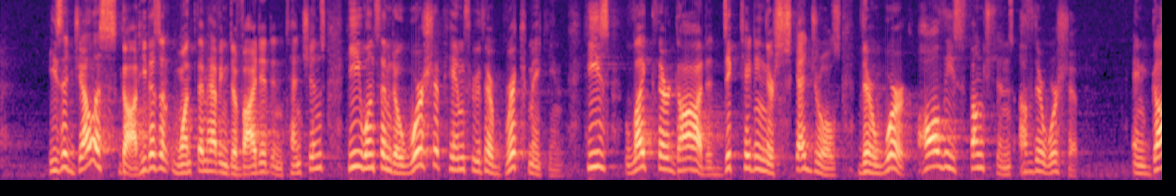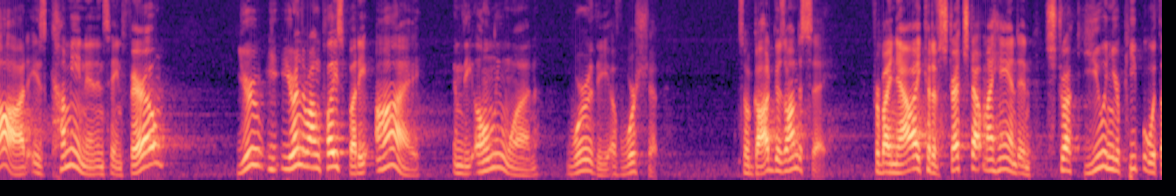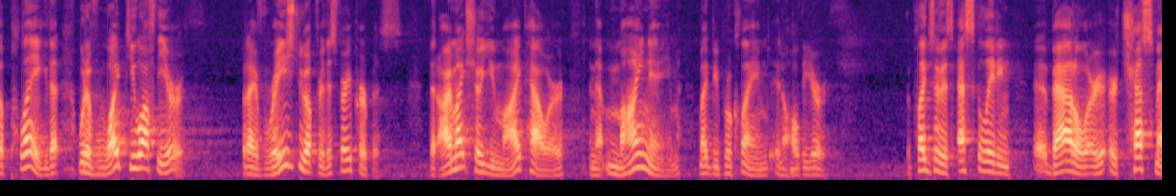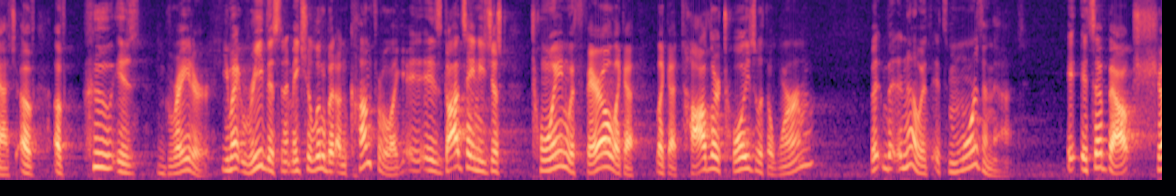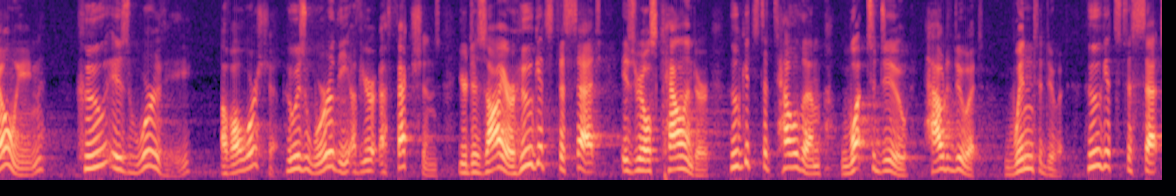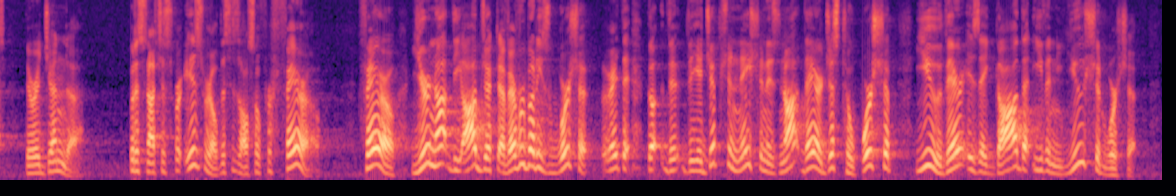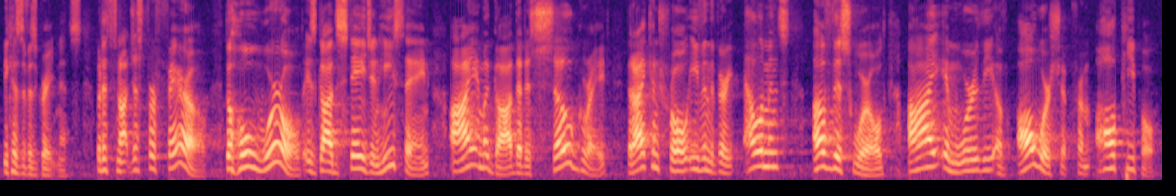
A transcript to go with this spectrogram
He's a jealous God. He doesn't want them having divided intentions. He wants them to worship Him through their brick making. He's like their God, dictating their schedules, their work, all these functions of their worship. And God is coming in and saying, Pharaoh, you're, you're in the wrong place, buddy. I am the only one worthy of worship. So God goes on to say, for by now I could have stretched out my hand and struck you and your people with a plague that would have wiped you off the earth. But I have raised you up for this very purpose, that I might show you my power and that my name might be proclaimed in all the earth. The plagues are this escalating uh, battle or, or chess match of, of who is greater. You might read this and it makes you a little bit uncomfortable. Like, is God saying he's just toying with Pharaoh like a, like a toddler toys with a worm? But, but no, it, it's more than that. It, it's about showing who is worthy of all worship, who is worthy of your affections, your desire, who gets to set Israel's calendar, who gets to tell them what to do, how to do it, when to do it, who gets to set their agenda. But it's not just for Israel, this is also for Pharaoh. Pharaoh, you're not the object of everybody's worship, right? The, the, the, Egyptian nation is not there just to worship you. There is a God that even you should worship because of his greatness. But it's not just for Pharaoh. The whole world is God's stage, and he's saying, I am a God that is so great that I control even the very elements of this world. I am worthy of all worship from all people.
